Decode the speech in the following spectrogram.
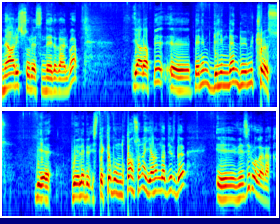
Meariç suresindeydi galiba. Ya Rabbi e, benim dilimden düğümü çöz diye böyle bir istekte bulunduktan sonra yanımda bir de e, vezir olarak,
